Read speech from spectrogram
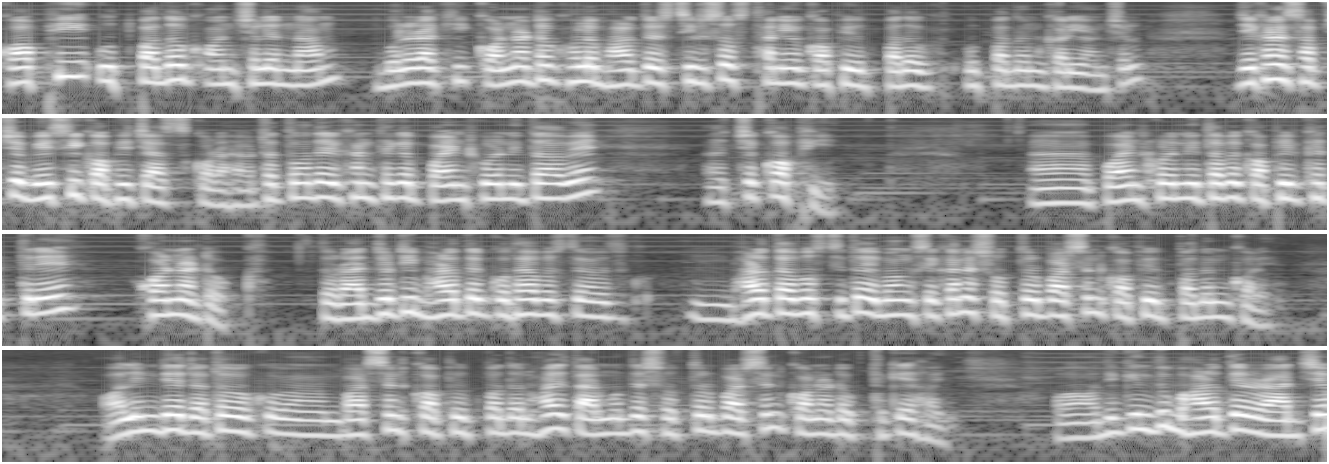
কফি উৎপাদক অঞ্চলের নাম বলে রাখি, কর্ণাটক হলো ভারতের শীর্ষস্থানীয় কফি উৎপাদক, উৎপাদনকারী অঞ্চল। যেখানে সবচেয়ে বেশি কফি চাষ করা হয়। অর্থাৎ তোমাদের এখান থেকে পয়েন্ট করে নিতে হবে, হচ্ছে কফি পয়েন্ট করে নিতে হবে কফির ক্ষেত্রে কর্ণাটক। তো রাজ্যটি ভারতের কোথায় অবস্থিত ভারতে অবস্থিত এবং সেখানে সত্তর পার্সেন্ট কফি উৎপাদন করে। অল ইন্ডিয়া যত পার্সেন্ট কফি উৎপাদন হয়, তার মধ্যে সত্তর পার্সেন্ট কর্ণাটক থেকে হয়। কিন্তু ভারতের রাজ্যে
